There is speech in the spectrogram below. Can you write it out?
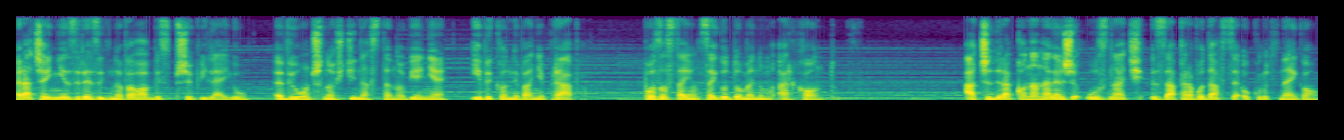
raczej nie zrezygnowałaby z przywileju wyłączności na stanowienie i wykonywanie prawa, pozostającego domeną archontów. A czy drakona należy uznać za prawodawcę okrutnego?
